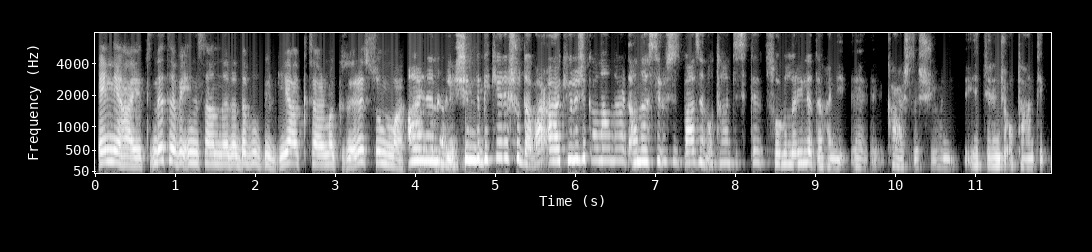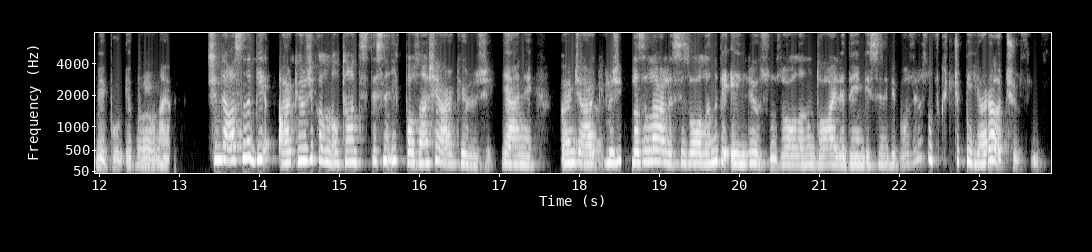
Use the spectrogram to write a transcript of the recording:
en nihayetinde tabii insanlara da bu bilgiyi aktarmak üzere sunmak. Aynen öyle. Şimdi bir kere şu da var. Arkeolojik alanlarda anastirosiz bazen otantisite sorularıyla da hani e, karşılaşıyor. Hani yeterince otantik mi bu yapılan hmm. Şimdi aslında bir arkeolojik alan otantisitesini ilk bozan şey arkeoloji. Yani Önce Evet. arkeolojik kazılarla siz o alanı bir elliyorsunuz. O alanın doğayla dengesini bir bozuyorsunuz. Küçük bir yara açıyorsunuz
